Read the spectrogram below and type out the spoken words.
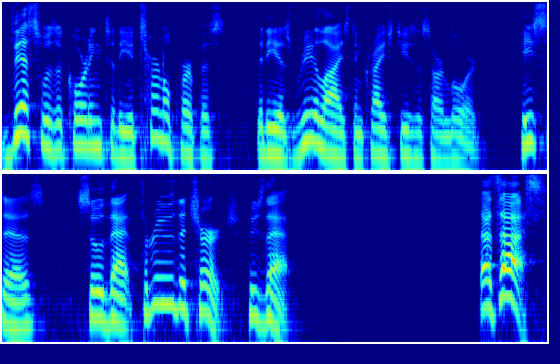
This was according to the eternal purpose that he has realized in Christ Jesus our Lord. He says, so that through the church, who's that? That's us.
